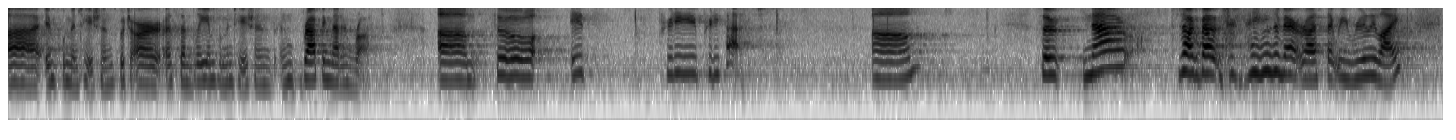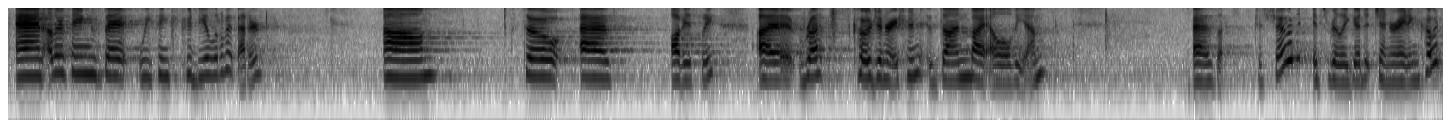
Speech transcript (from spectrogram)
uh, implementations, which are assembly implementations, and wrapping that in Rust. Um, so it's pretty, pretty fast. Um, so now to talk about some things about Rust that we really like and other things that we think could be a little bit better. Um, so as obviously, uh, Rust code generation is done by LLVM. As I just showed, it's really good at generating code.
